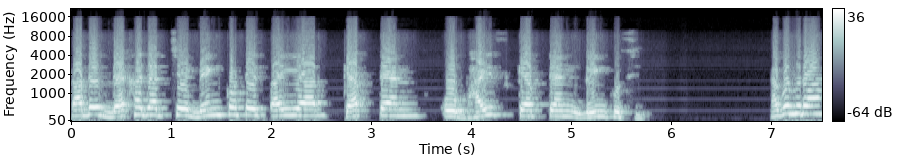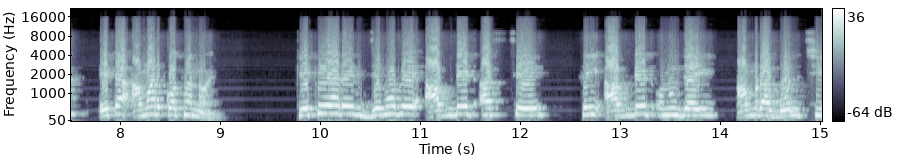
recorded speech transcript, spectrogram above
তাদের দেখা যাচ্ছে ভেঙ্কটেশ আইয়ার ক্যাপ্টেন ও ভাইস ক্যাপ্টেন রিঙ্কু সিং। হ্যাঁ এটা আমার কথা নয়। কেকেআর এর যেভাবে আপডেট আসছে, সেই আপডেট অনুযায়ী আমরা বলছি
